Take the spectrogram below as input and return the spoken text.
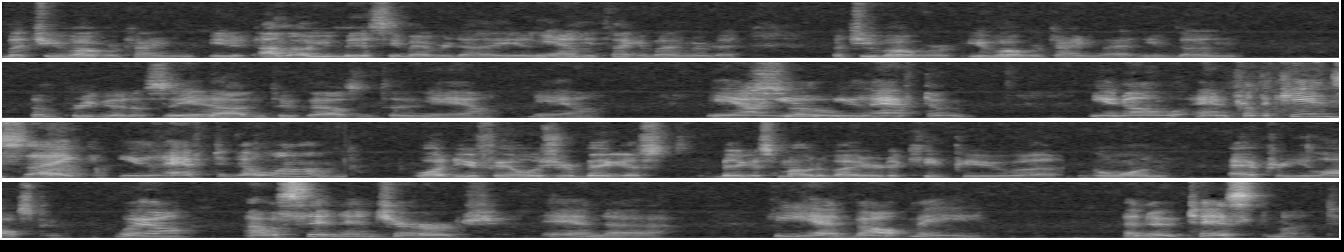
but you've overcame. You, I know you miss him every day, and, Yeah. and you think about him every day. But you've over you've overcame that. You've done done pretty good. I see Yeah. he died in 2002. Yeah, yeah, yeah. So- You you have to, you know, and for the kids' sake, you have to go on. What do you feel is your biggest biggest motivator to keep you uh, going after you lost him? Well, I was sitting in church, and uh, he had bought me a New Testament,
